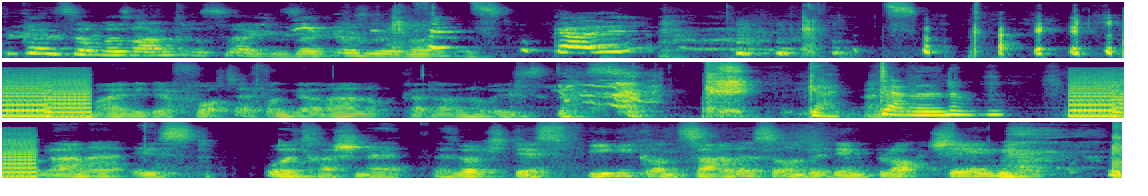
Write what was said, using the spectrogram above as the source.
Du kannst doch was anderes sagen. Sag irgendwas anderes. Geil. so geil. Meine, der Vorteil von Cardano, Cardano ist, dass Gadano. Solana ist ultra schnell. Das ist wirklich der Speedy Gonzales unter dem Blockchain. Ich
